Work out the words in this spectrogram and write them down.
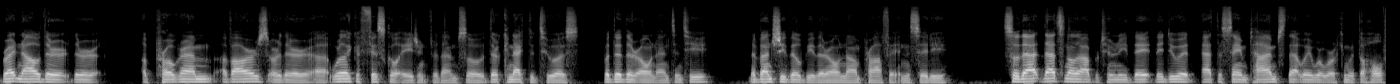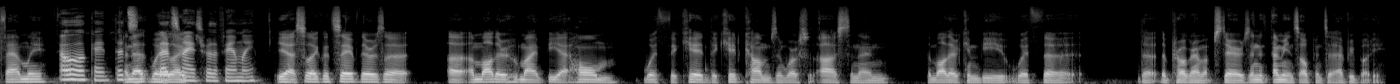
right now they're they're a program of ours, or they're uh, we're like a fiscal agent for them, so they're connected to us, but they're their own entity. And eventually, they'll be their own nonprofit in the city. So that that's another opportunity. They they do it at the same time, so that way we're working with the whole family. Oh, okay, that's that way, that's like- nice for the family. Yeah. So like, let's say if there was a, a a mother who might be at home with the kid, the kid comes and works with us, and then the mother can be with the the, the program upstairs. And it, I mean, it's open to everybody.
